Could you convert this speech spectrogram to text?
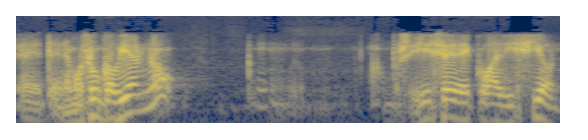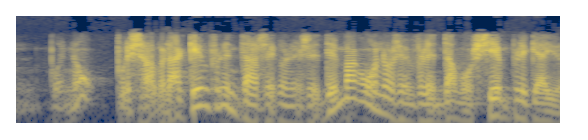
Eh, tenemos un gobierno, como se dice, de coalición, Bueno, pues habrá que enfrentarse con ese tema como nos enfrentamos siempre que hay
